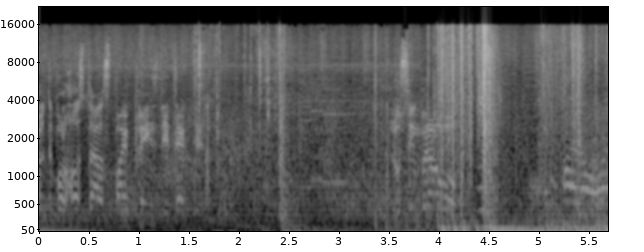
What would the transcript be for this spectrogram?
Multiple hostile spy planes detected. Losing Bravo.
